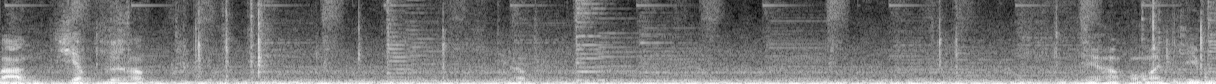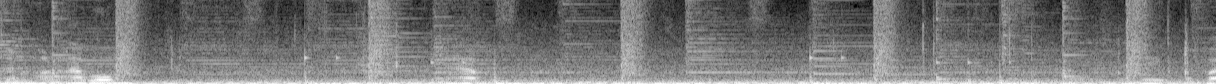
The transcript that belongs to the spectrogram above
บางเชียบเลยครับนี่ครับเดี๋ยวเราก็มาจิ้มกันพอครับผมนี่ครับเด็กไป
